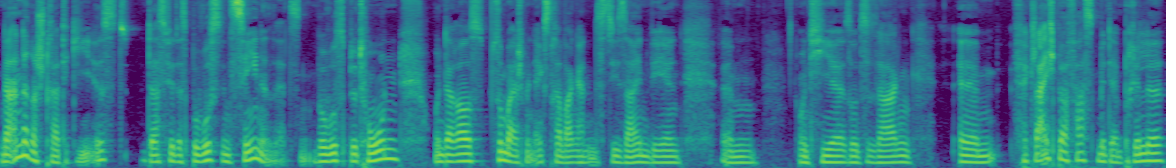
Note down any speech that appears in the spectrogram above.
Eine andere Strategie ist, dass wir das bewusst in Szene setzen, bewusst betonen und daraus zum Beispiel ein extravagantes Design wählen ähm, und hier sozusagen ähm, vergleichbar fast mit der Brille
